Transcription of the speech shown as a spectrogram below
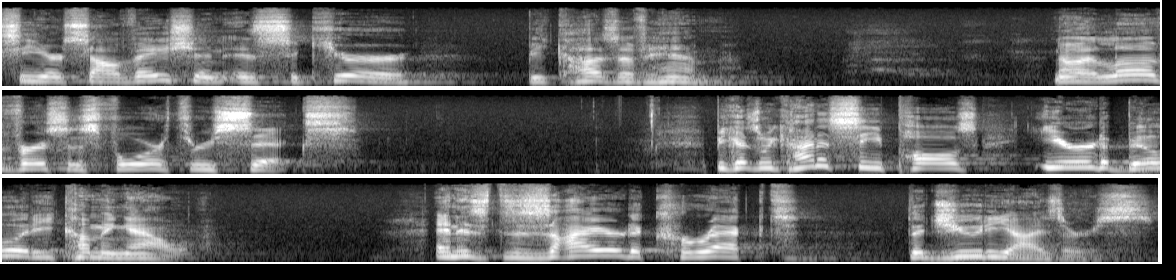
See, your salvation is secure because of him. Now, I love verses 4 through 6 because we kind of see Paul's irritability coming out and his desire to correct the Judaizers.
